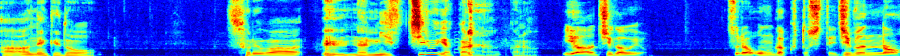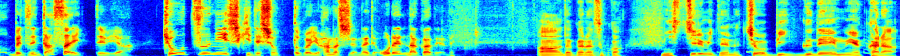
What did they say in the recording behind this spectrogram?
ああんねんけど、それは、なミスチルやからなんかな。いや、違うよ。それは音楽として、自分の別にダサいって、いや、共通認識でしょとかいう話じゃないで、俺の中でやね。ああ、だからそっか、ミスチルみたいな超ビッグネームやから、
